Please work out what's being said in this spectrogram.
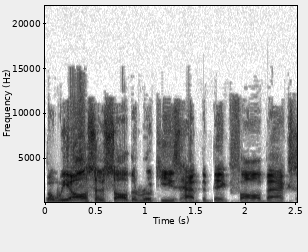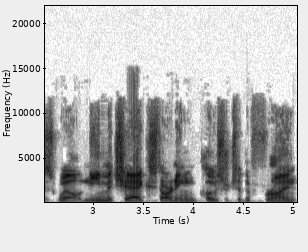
But we also saw the rookies have the big fallbacks as well. Nemechek starting closer to the front,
